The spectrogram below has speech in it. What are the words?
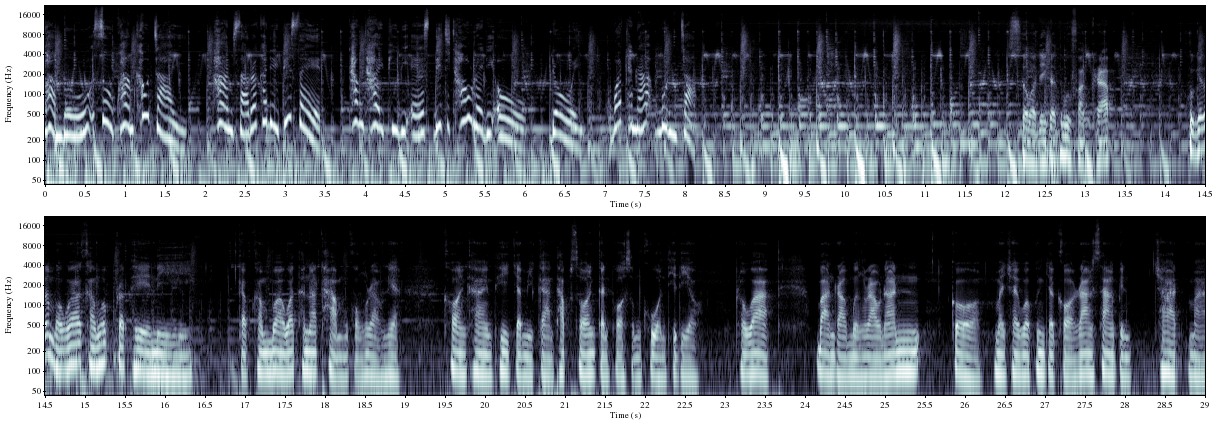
ความรู้สู่ความเข้าใจ ผ่านสารคดีพิเศษ ทางไทย PBS ดิจิทัล Radio โดย วัฒนบุญจับ สวัสดีครับท่านผู้ฟังครับ คุณก็ต้องบอกว่าคำว่าประเพณี กับคำว่าวัฒนธรรมของเราเนี่ยค่อนข้างที่จะมีการทับซ้อนกันพอสมควรทีเดียว เพราะว่าบ้านเราเมืองเรานั้น ก็ไม่ใช่ว่าเพิ่งจะก่อร่างสร้างเป็นชาติมา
